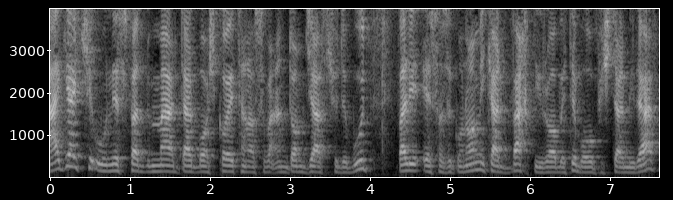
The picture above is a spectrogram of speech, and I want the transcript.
اگرچه او نسبت به مرد در باشگاه تناسب اندام جذب شده بود ولی احساس گناه می‌کرد وقتی رابطه با او پیشتر می‌رفت.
